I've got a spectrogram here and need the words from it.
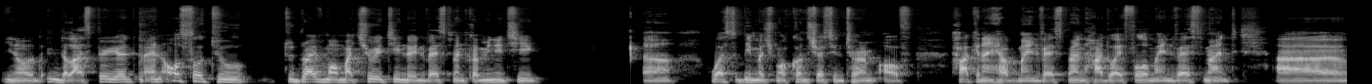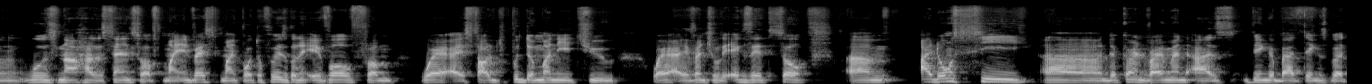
you know, in the last period, and also to to drive more maturity in the investment community, uh, who has to be much more conscious in terms of how can I help my investment? How do I follow my investment? Uh, who's now has a sense of my invest, my portfolio is going to evolve from where I started to put the money to where I eventually exit. So um, I don't see uh, the current environment as being a bad thing, but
